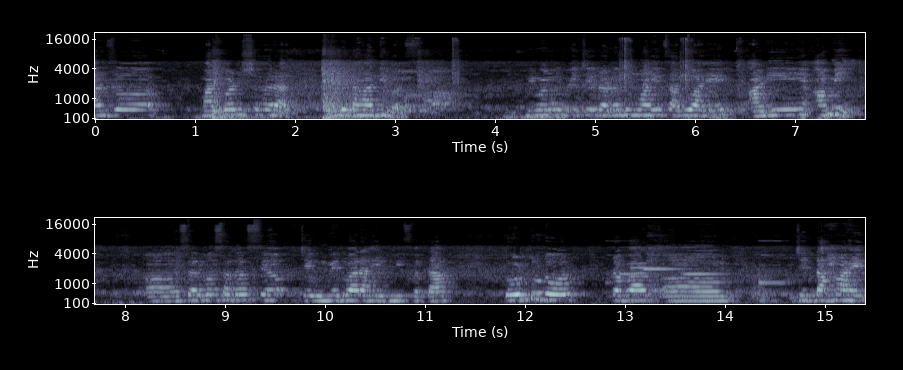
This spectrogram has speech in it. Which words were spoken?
आज मालवण शहरात गेले दहा दिवस निवडणुकीची रणधुमाळी चालू आहे आणि आम्ही सर्व सदस्य जे उमेदवार आहेत मी स्वतः डोर टू डोर प्रभाग जे दहा आहेत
